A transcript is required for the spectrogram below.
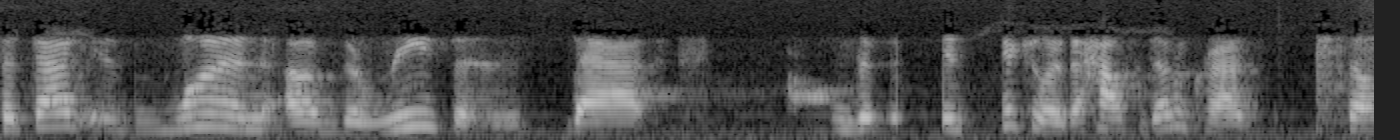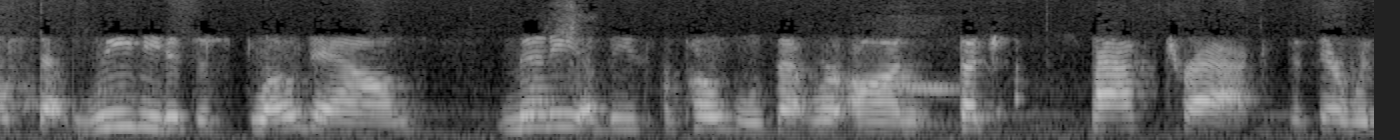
that that is one of the reasons that, the, in particular, the House Democrats felt that we needed to slow down many of these proposals that were on such fast track that there was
